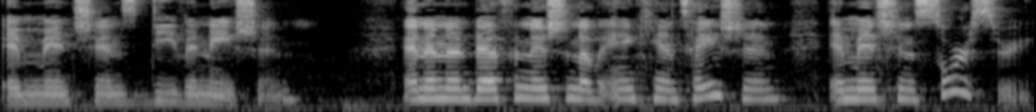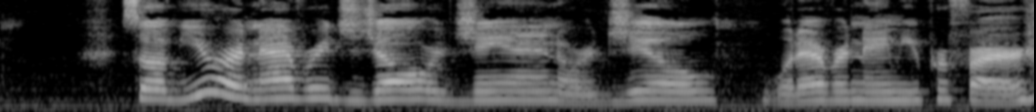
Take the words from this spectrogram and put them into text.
it mentions divination. And in the definition of incantation, it mentions sorcery. So if you're an average Joe or Jen or Jill, whatever name you prefer,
